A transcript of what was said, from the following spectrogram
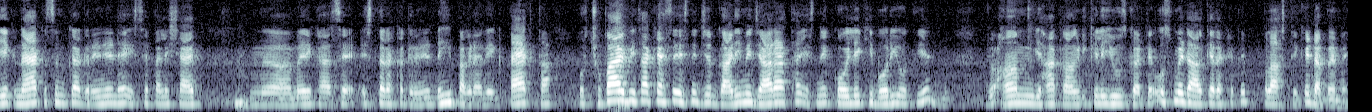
ये एक नया किस्म का ग्रेनेड है, इससे पहले शायद मेरे ख्याल से इस तरह का ग्रेनेड नहीं पकड़ा गया, एक पैक था, और छुपाया भी था कैसे इसने, जब गाड़ी में जा रहा था, इसने कोयले की बोरी होती है, जो हम यहाँ कांगड़ी के लिए यूज़ करते हैं उसमें डाल के रखे थे प्लास्टिक के डब्बे में।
